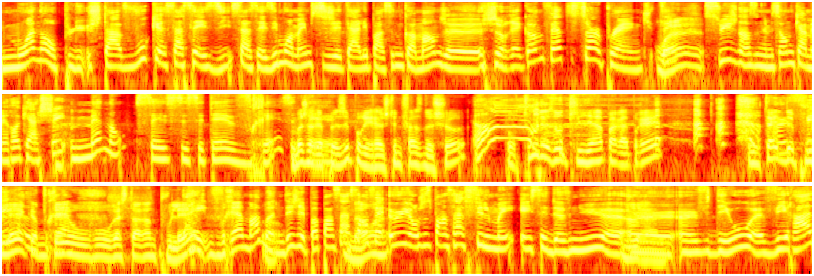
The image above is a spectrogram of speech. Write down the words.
Moi non plus. Je t'avoue que ça saisit, ça saisit. Moi-même si j'étais allé passer une commande j'aurais comme fait c'est un prank. Suis-je dans une émission de caméra cachée? Mais non, c'était vrai. Moi, j'aurais pesé pour y rajouter une face de chat ah! pour tous les autres clients par après. Une tête de poulet comme tu au, au, restaurant de poulet. vraiment bonne idée. J'ai pas pensé à ça. en fait, hein? eux, ils ont juste pensé à filmer et c'est devenu euh, un, un, vidéo euh, viral.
